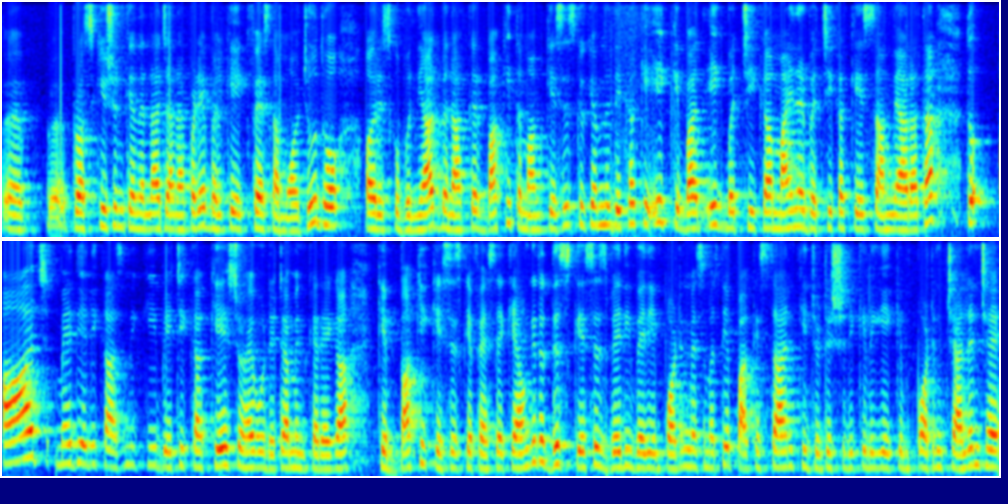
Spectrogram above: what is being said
प्रोसिक्यूशन के अंदर ना जाना पड़े, बल्कि एक फ़ैसला मौजूद हो और इसको बुनियाद बनाकर बाकी तमाम केसेस क्योंकि हमने देखा कि एक के बाद एक बच्ची का माइनर बच्ची का केस सामने आ रहा था। तो आज मेहदी अली काजमी की बेटी का केस जो है वो डिटर्मिन करेगा कि बाकी केसेस के फैसले क्या होंगे। तो this case is very very important मैं समझती हूँ पाकिस्तान की जुडिशरी के लिए एक इंपॉर्टेंट चैलेंज है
